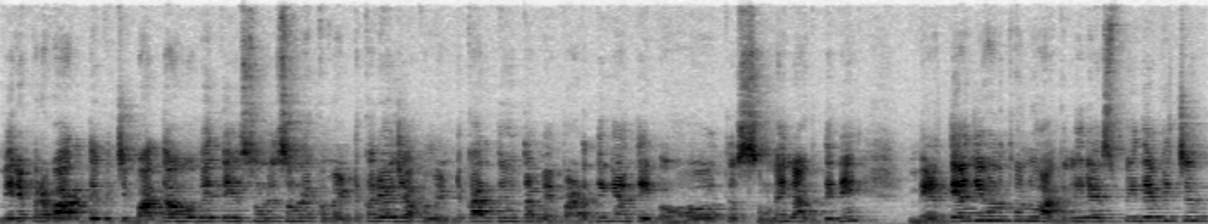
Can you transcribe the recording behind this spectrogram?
ਮੇਰੇ ਪਰਿਵਾਰ ਦੇ ਵਿੱਚ ਵਾਧਾ ਹੋਵੇ ਤੇ ਸੋਹਣੇ ਸੋਹਣੇ ਕਮੈਂਟ ਕਰਿਓ ਜਾਂ ਕਮੈਂਟ ਕਰ ਦਿਓ ਤਾਂ ਮੈਂ ਪੜ੍ਹਦੀ ਹਾਂ ਤੇ ਬਹੁਤ ਸੋਹਣੇ ਲੱਗਦੇ ਨੇ। ਮਿਲਦੇ ਹਾਂ ਜੀ ਹੁਣ ਤੁਹਾਨੂੰ ਅਗਲੀ ਰੈਸਪੀ ਦੇ ਵਿੱਚ।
